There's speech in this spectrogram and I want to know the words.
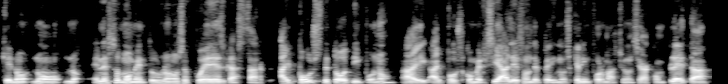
que no, no, no, en estos momentos uno no se puede desgastar. Hay posts de todo tipo, ¿no? Hay, hay posts comerciales donde pedimos que la información sea completa,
